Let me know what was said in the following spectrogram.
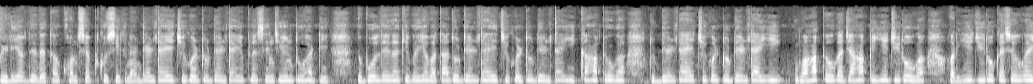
पीडीएफ दे देता हूँ कॉन्सेप्ट को सीखना delta H equal to delta E plus N G into R T तो बोल देगा कि भैया बता दो delta H equal to delta E कहाँ पे होगा? तो delta H equal to delta E वहाँ पे होगा, जहाँ पे ये ज़ीरो होगा। और ये ज़ीरो कैसे होगा?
